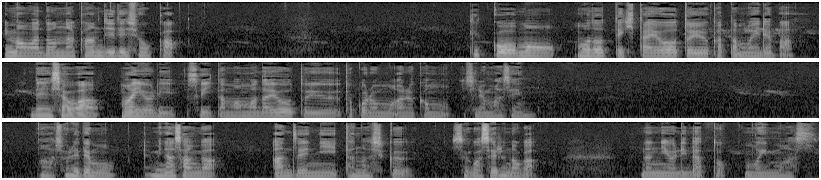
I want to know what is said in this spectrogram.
今はどんな感じでしょうか？結構もう戻ってきたよという方もいれば電車は前より空いたままだよというところもあるかもしれません。まあ、それでも皆さんが安全に楽しく過ごせるのが何よりだと思います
